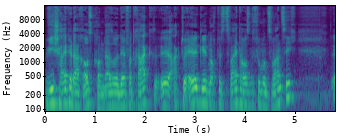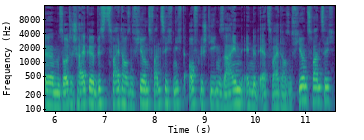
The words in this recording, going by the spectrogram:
wie Schalke da rauskommt. Also der Vertrag äh, aktuell gilt noch bis 2025. Ähm, sollte Schalke bis 2024 nicht aufgestiegen sein, endet er 2024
